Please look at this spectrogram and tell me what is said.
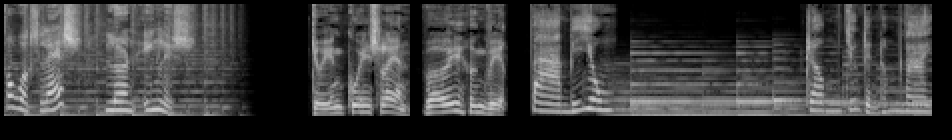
forward slash learn English. Chuyện Queensland với Hưng Việt và Mỹ Dung. Trong chương trình hôm nay,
